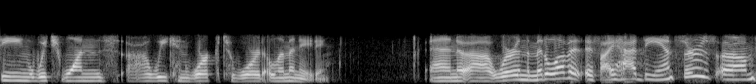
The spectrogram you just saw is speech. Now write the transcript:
seeing which ones uh, we can work toward eliminating and uh, we're in the middle of it. If I had the answers, um,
